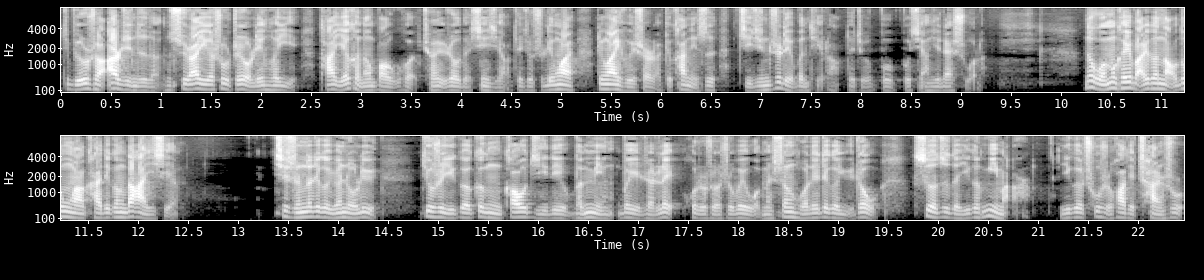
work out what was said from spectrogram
就比如说二进制的，虽然一个数只有零和一，它也可能包括全宇宙的信息啊，这就是另外另外一回事了，就看你是几进制的问题了，这就不不详细再说了。那我们可以把这个脑洞啊开得更大一些。其实呢，这个圆周率。就是一个更高级的文明为人类，或者说是为我们生活的这个宇宙设置的一个密码，一个初始化的参数。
